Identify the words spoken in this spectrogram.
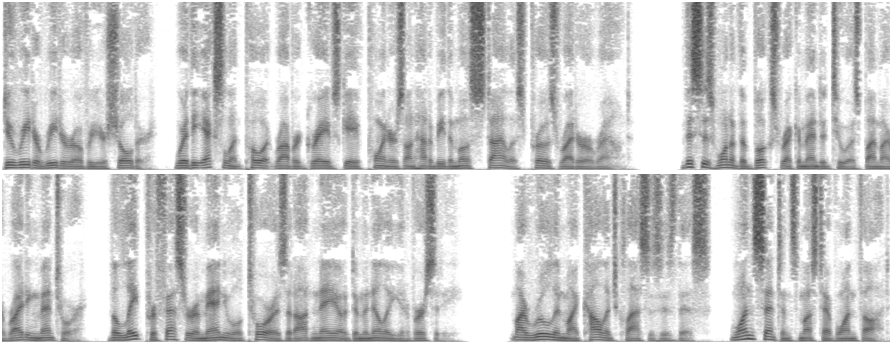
do read a reader over your shoulder, where the excellent poet Robert Graves gave pointers on how to be the most stylish prose writer around. This is one of the books recommended to us by my writing mentor, the late Professor Emmanuel Torres at Ateneo de Manila University. My rule in my college classes is this one sentence must have one thought.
